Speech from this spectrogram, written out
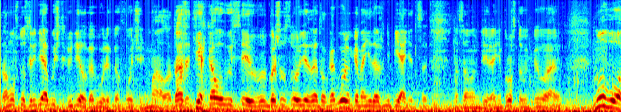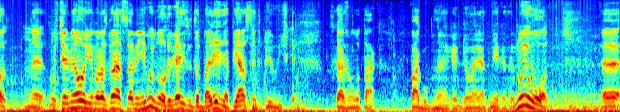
Потому что среди обычных людей алкоголиков очень мало. Даже тех, кого вы все, большинство людей знают алкоголиками, они даже не пьяницы на самом деле, они просто выпивают. Ну вот, э, ну, в терминологии мы разбираться с вами не будем, но алкоголизм это болезнь, а пьянство это привычка. Скажем вот так, пагубная, как говорят некоторые. Ну и вот, э,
